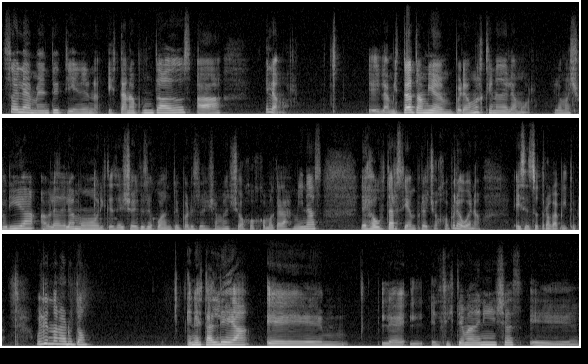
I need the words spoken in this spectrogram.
solamente tienen, están apuntados a el amor. Eh, la amistad también, pero más que nada el amor. La mayoría habla del amor y qué sé yo y qué sé cuánto, y por eso se llaman yojos. Como que a las minas les va a gustar siempre el yojo. Pero bueno, ese es otro capítulo. Volviendo a Naruto, en esta aldea, eh, el sistema de ninjas eh,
